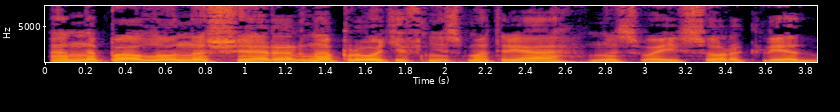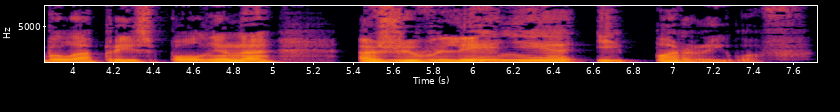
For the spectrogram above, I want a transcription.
Анна Павловна Шерер, напротив, несмотря на свои сорок лет, была преисполнена оживления и порывов.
